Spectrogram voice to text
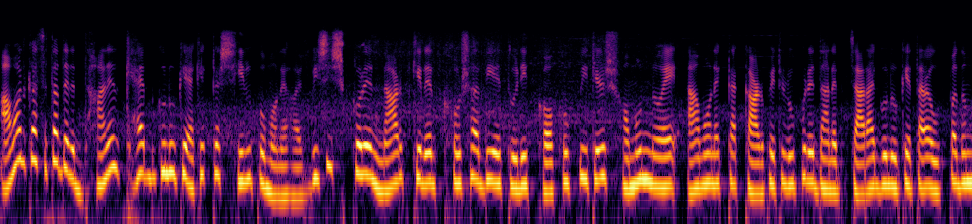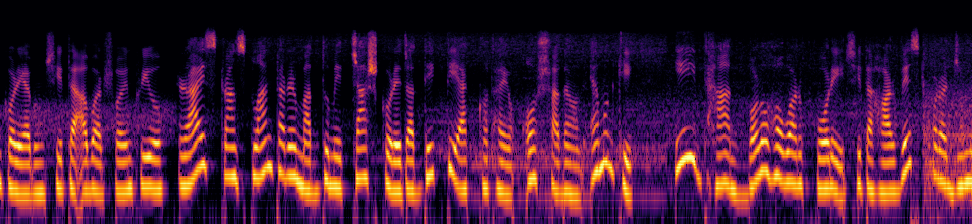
আমার কাছে তাদের ধানের খ্যাতগুলোকে এক একটা শিল্প মনে হয়, বিশেষ করে নারকেলের খোসা দিয়ে তৈরি ককোপিটের সমন্বয়ে এমন একটা কার্পেটের উপরে ধানের চারাগুলোকে তারা উৎপাদন করে এবং সেটা আবার স্বয়ংক্রিয় রাইস ট্রান্সপ্লান্টারের মাধ্যমে চাষ করে যা দেখতে এক কথায় অসাধারণ। এমনকি এই ধান বড় হওয়ার পরে সেটা হারভেস্ট করার জন্য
